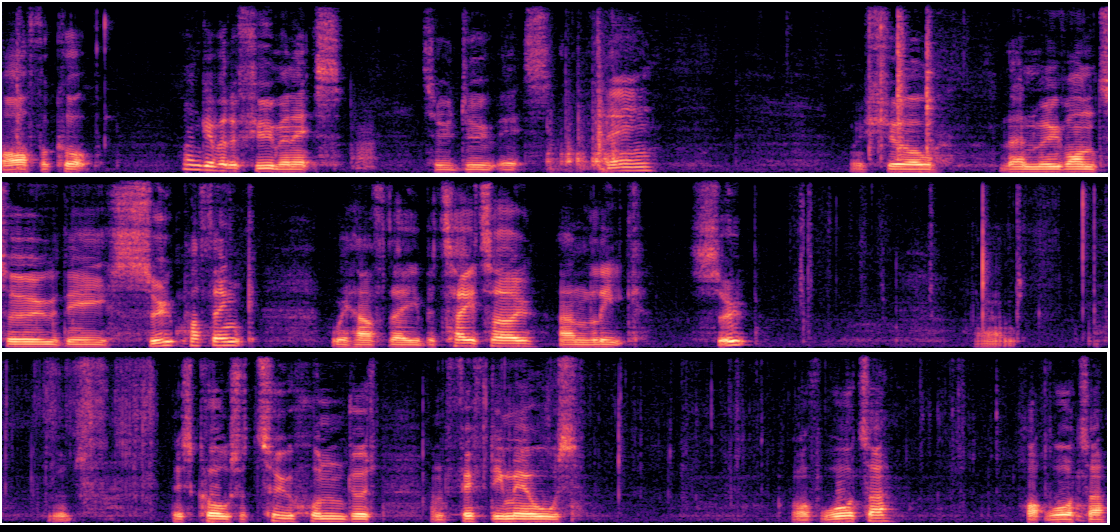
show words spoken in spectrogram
half a cup and give it a few minutes to do its thing. We shall then move on to the soup I think. We have the potato and leek soup. And oops, this calls for 200 and 50 mils of water hot water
